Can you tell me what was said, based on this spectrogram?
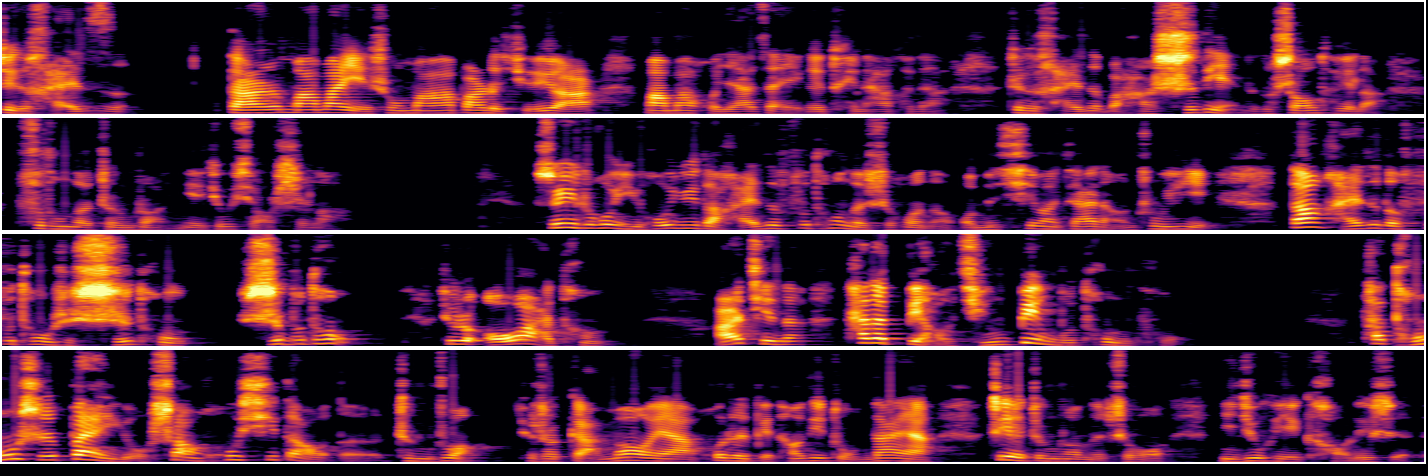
这个孩子。当然，妈妈也是我妈妈班的学员，妈妈回家再一个推拿回来，这个孩子晚上十点这个烧退了，腹痛的症状也就消失了。所以说以后遇到孩子腹痛的时候呢，我们希望家长注意，当孩子的腹痛是时痛时不痛，就是偶尔痛，而且呢他的表情并不痛苦，他同时伴有上呼吸道的症状，就是感冒呀或者扁桃体肿大呀这些症状的时候，你就可以考虑是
